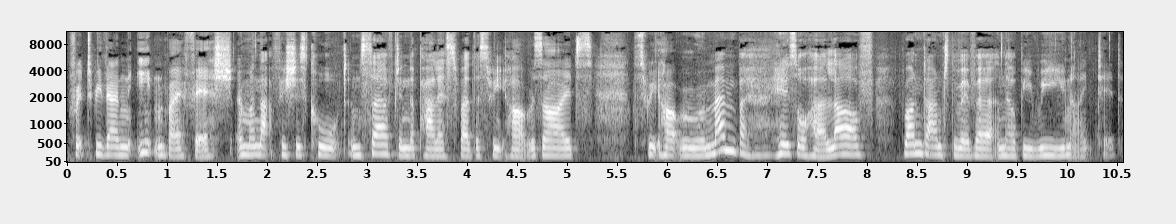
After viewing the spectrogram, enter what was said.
for it to be then eaten by a fish. And when that fish is caught and served in the palace where the sweetheart resides, the sweetheart will remember his or her love, run down to the river, and they'll be reunited.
